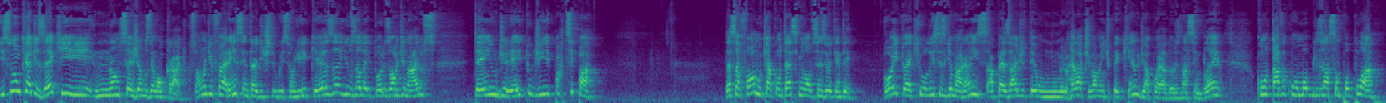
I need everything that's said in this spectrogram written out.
Isso não quer dizer que não sejamos democráticos. Há uma diferença entre a distribuição de riqueza e os eleitores ordinários têm o direito de participar. Dessa forma, o que acontece em 1980, 8 é que Ulisses Guimarães, apesar de ter um número relativamente pequeno de apoiadores na Assembleia, contava com uma mobilização popular,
